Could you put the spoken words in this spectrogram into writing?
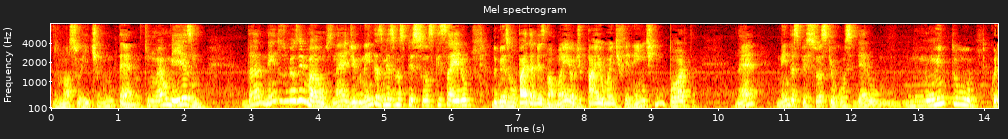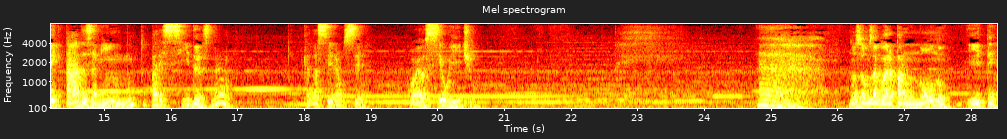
do nosso ritmo interno, que não é o mesmo da, nem dos meus irmãos, né? Digo, nem das mesmas pessoas que saíram do mesmo pai, da mesma mãe, ou de pai ou mãe diferente, não importa, né? Nem das pessoas que eu considero muito conectadas a mim, muito parecidas, não. Cada ser é um ser. Qual é o seu ritmo? Ah, nós vamos agora para um nono item,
